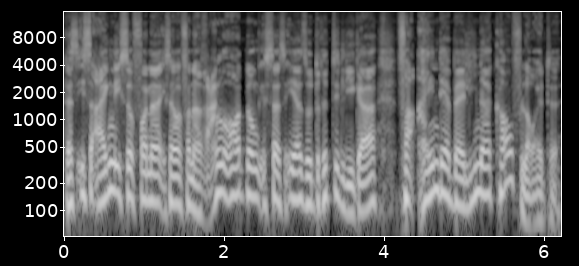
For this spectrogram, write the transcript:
Das ist eigentlich so von der, ich sag mal, von der Rangordnung ist das eher so dritte Liga. Verein der Berliner Kaufleute.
